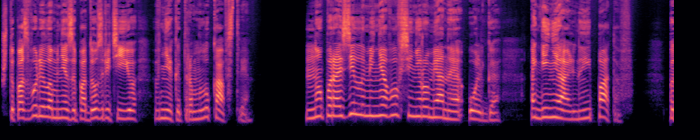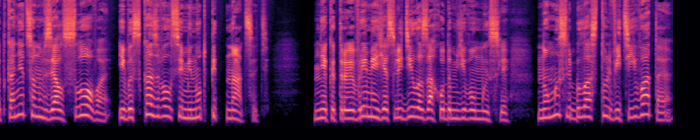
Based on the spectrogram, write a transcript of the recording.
что позволило мне заподозрить ее в некотором лукавстве. Но поразила меня вовсе не румяная Ольга, а гениальный Ипатов. Под конец он взял слово и высказывался минут пятнадцать. Некоторое время я следила за ходом его мысли, но мысль была столь витиеватая,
